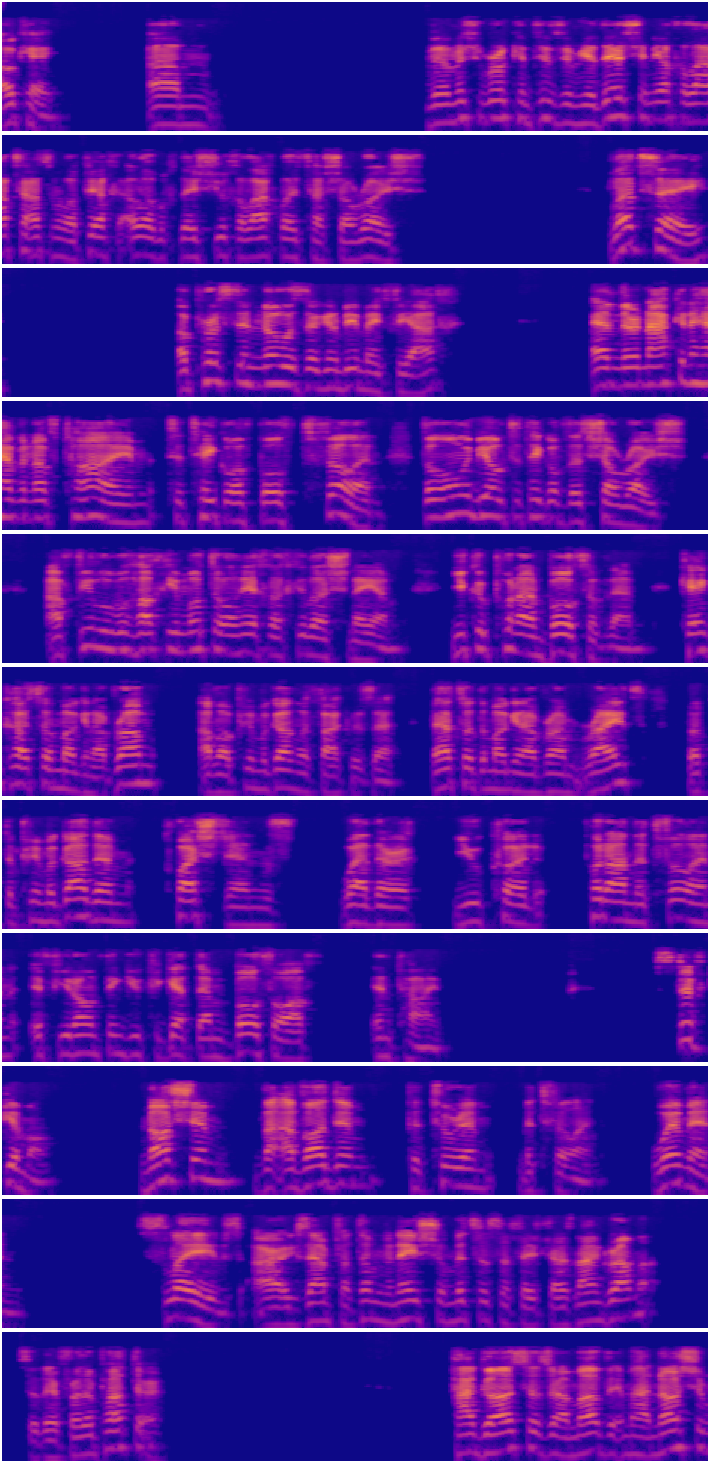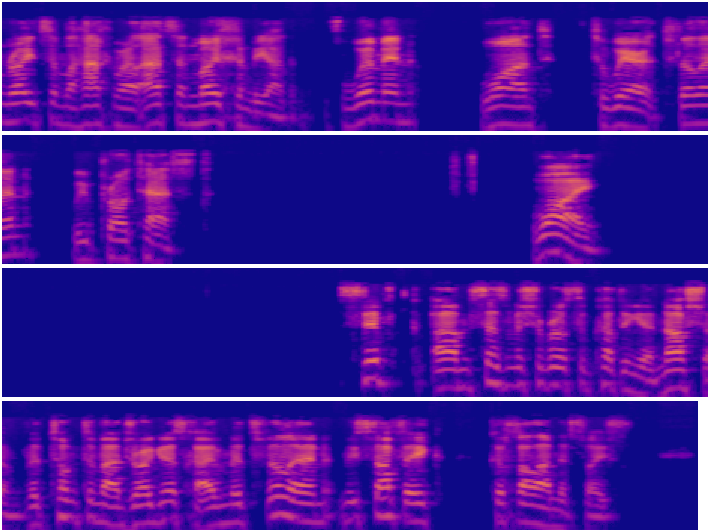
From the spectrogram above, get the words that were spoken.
Okay. Um, the Mishnah continues, Let's say a person knows they're going to be mefiach, and they're not going to have enough time to take off both tefillin. They'll only be able to take off the shalroish. You could put on both of them. That's what the Magen Avram writes, but the Pri Megadim questions whether you could put on the tefillin if you don't think you could get them both off in time. Stif Gimel. Noshim va'avadim peturim mitfillin. Women, slaves are exempt from tum neshu mitzvah as man grama, so therefore they're pater. Hagas says Ramav im hanoshim roitzim lahachmer al atzan moichin biyadim. If women want to wear tefillin, we protest. Why? Sif um, says Mishabro Sibkatin Yah, Nasham, V'tumtum Adroginus Chayiv Mitzvilin, Misafik, Kachala.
